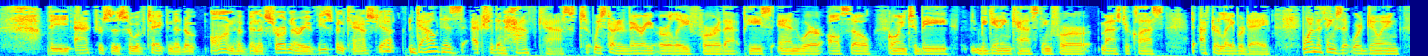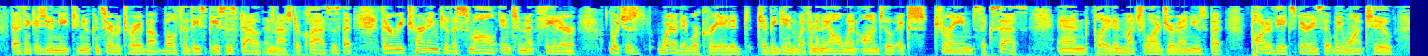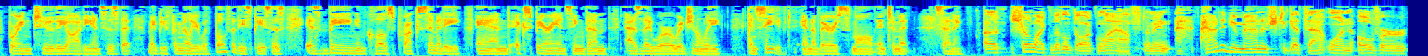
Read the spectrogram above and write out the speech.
the actresses who have taken it on have been extraordinary. Have these been cast yet? Doubt has actually been half cast. We started very early for that piece, and we're also going to be beginning casting for Masterclass after Labor Day. One of the things that we're doing that I think is unique to New Conservatory about both of these pieces, Doubt and Master Class, is that they're returning to the small, intimate theater, which is where they were created to begin with. I mean, they all went on to extreme success and played in much larger venues, but part of the experience that we want to bring to the audiences that may be familiar with both of these pieces is being in close proximity and experiencing them as they were originally conceived in a very small, intimate setting. A show like Little Dog Laughed, I mean, how did you manage to get that one over,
